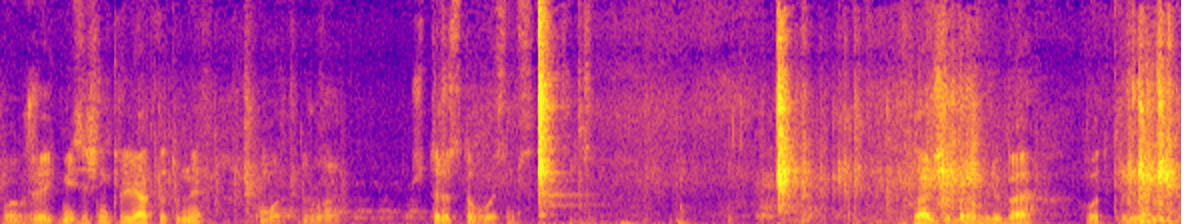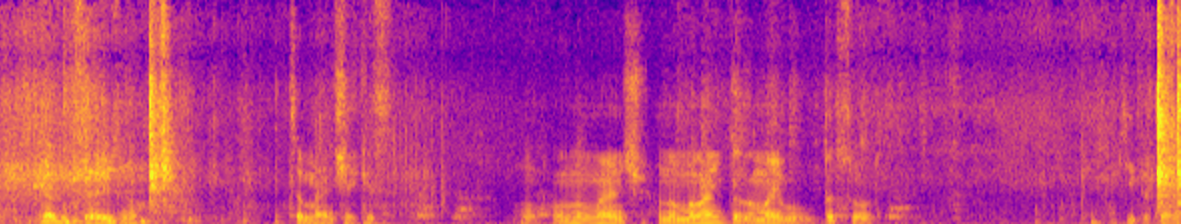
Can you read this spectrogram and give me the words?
Бо вже як місячні крилятка, то не от друге. 480. Далі беремо любе от крилятка. Я до це візьму. Це менше якесь. О, воно менше, воно маленьке, але має вагу 500. Такі питання.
